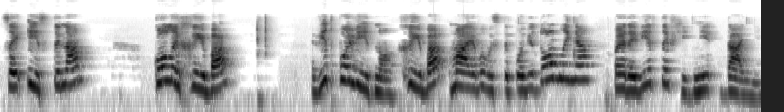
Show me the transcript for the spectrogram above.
Це істина, коли хиба. Відповідно, хиба має вивести повідомлення, перевірте вхідні дані.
